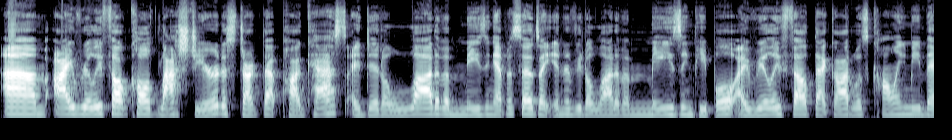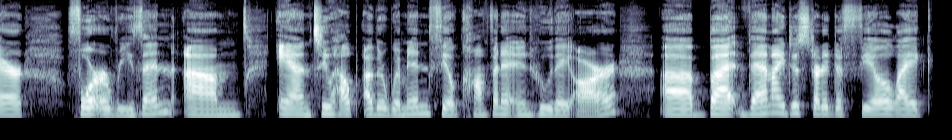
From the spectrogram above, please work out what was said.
Um, I really felt called last year to start that podcast. I did a lot of amazing episodes, I interviewed a lot of amazing people. I really felt that God was calling me there for a reason um, and to help other women feel confident in who they are. Uh, but then I just started to feel like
